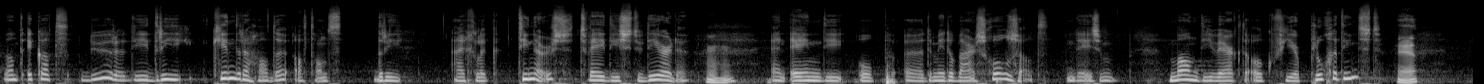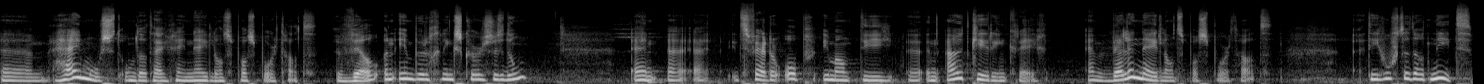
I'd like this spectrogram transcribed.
Want ik had buren die drie kinderen hadden, althans drie eigenlijk tieners, twee die studeerden mm -hmm. en één die op uh, de middelbare school zat. En deze man die werkte ook via ploegendienst. Ja. Um, hij moest, omdat hij geen Nederlands paspoort had, wel een inburgeringscursus doen. En uh, uh, iets verderop iemand die uh, een uitkering kreeg en wel een Nederlands paspoort had, die hoefde dat niet.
